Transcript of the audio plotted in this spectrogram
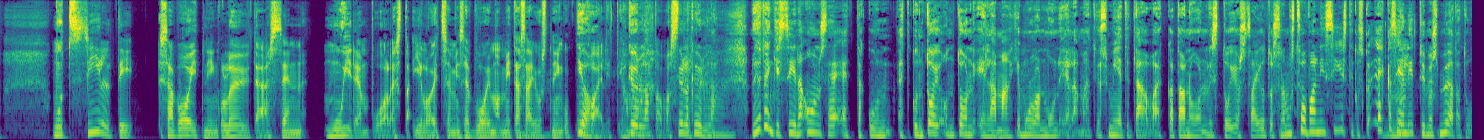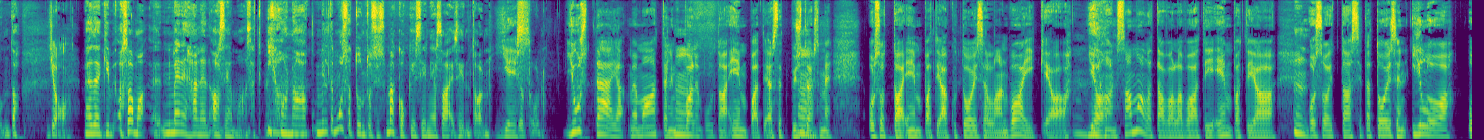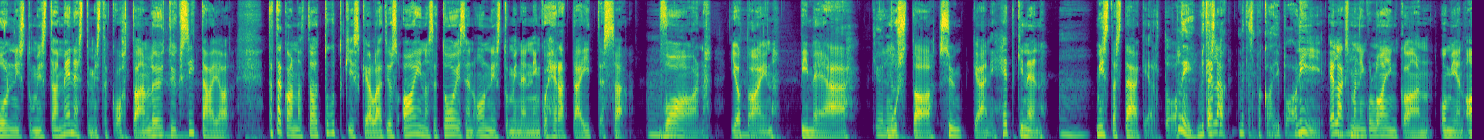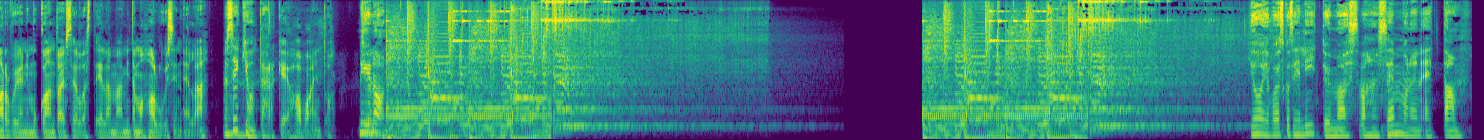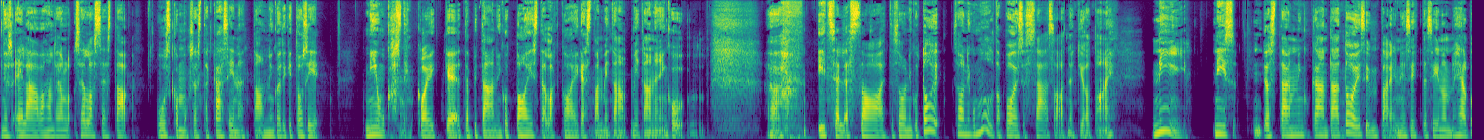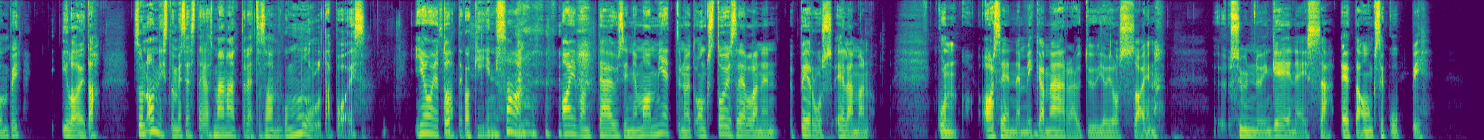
Mutta silti sä voit niinku löytää sen muiden puolesta iloitsemisen voima, mitä sä just niin kuin kuvailit Joo, ihan kyllä, mahtavasti. Kyllä, kyllä. Mm. No jotenkin siinä on se, että kun, että kun toi on ton elämä ja mulla on mun elämä, että jos mietitään vaikka Tanu onnistuu jossain jutussa, niin musta se on vaan niin siisti, koska ehkä mm. siihen liittyy myös myötätunto. Joo. Mä jotenkin sama, niin menen hänen asemaansa, että ihanaa, miltä musta tuntuisi, jos mä kokisin ja saisin ton yes. jutun just tämä, ja mä ajattelin, kun mm. paljon puhutaan empatiasta, että pystytäänkö mm. me osoittaa empatiaa, kun toisella on vaikeaa. Mm. Ihan samalla tavalla vaatii empatiaa mm. osoittaa sitä toisen iloa, onnistumista ja menestymistä kohtaan. Löytyykö mm. sitä? Ja tätä kannattaa tutkiskella, että jos aina se toisen onnistuminen niin herättää itsessä mm. vaan jotain mm. pimeää, Kyllä. mustaa, synkkää, niin hetkinen, mm. mistä tämä kertoo? Niin, mitäs, Elä... mä, mitäs mä kaipaan? Niin, eläks mm. mä niinku lainkaan omien arvojeni mukaan tai sellaista elämää, mitä mä haluaisin elää? Ja mm. sekin on tärkeä havainto. Niin Kyllä. on. Joo, ja voisiko siihen liittyä myös vähän semmoinen, että jos elää vähän sellaisesta uskomuksesta käsin, että on niin jotenkin tosi niukasti kaikkea, että pitää niin kuin taistella kaikesta, mitä, mitä niin kuin, äh, itselle saa. Että se on, niin kuin toi, se on niin kuin multa pois, jos sä saat nyt jotain. Niin. niin jos tämä niin kuin kääntää toisinpäin, niin sitten siinä on helpompi iloita sun onnistumisesta, jos mä ajattelen, että se on niin kuin multa pois. Joo, ja Saatteko kiinni? Saan aivan täysin. Ja mä oon miettinyt, että onko toi sellainen peruselämän kun asenne, mikä määräytyy jo jossain synnyin geeneissä, että onko se kuppi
